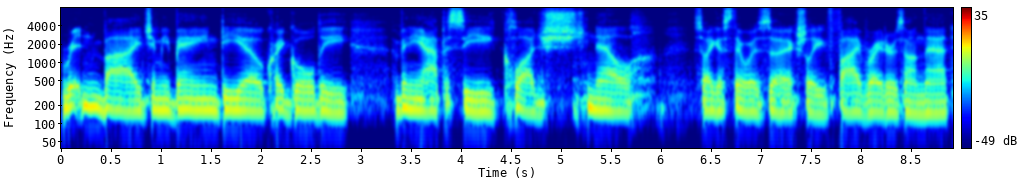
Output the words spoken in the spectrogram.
written by Jimmy Bain, Dio, Craig Goldy, Vinny Appice, Claude Schnell. So I guess there was uh, actually five writers on that.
